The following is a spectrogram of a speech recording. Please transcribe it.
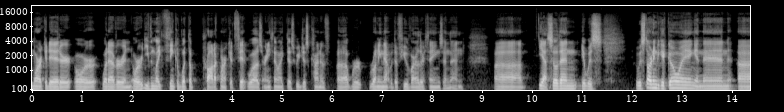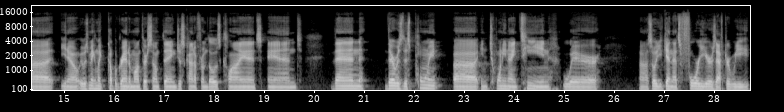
market it or or whatever and or even like think of what the product market fit was or anything like this. We just kind of uh, were running that with a few of our other things and then uh, yeah so then it was it was starting to get going and then uh, you know it was making like a couple grand a month or something just kind of from those clients and then there was this point uh, in 2019 where uh, so again, that's four years after we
